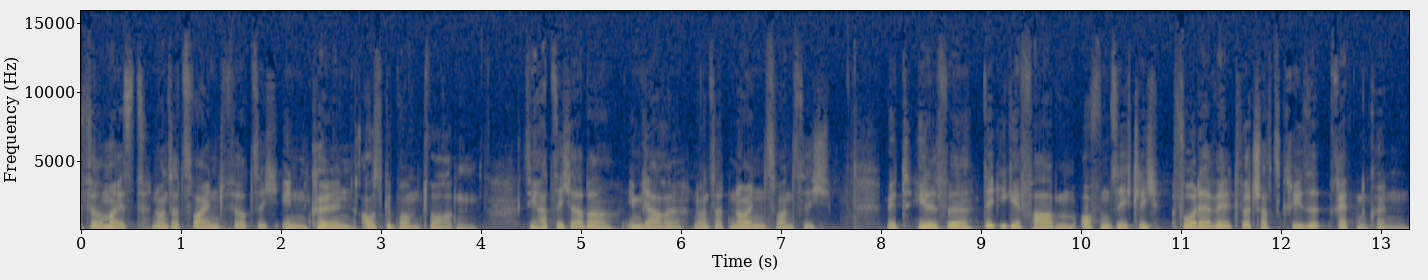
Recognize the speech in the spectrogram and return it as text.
Firma ist 1942 in Köln ausgebombt worden. Sie hat sich aber im Jahre 1929 mit Hilfe der IG Farben offensichtlich vor der Weltwirtschaftskrise retten können.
